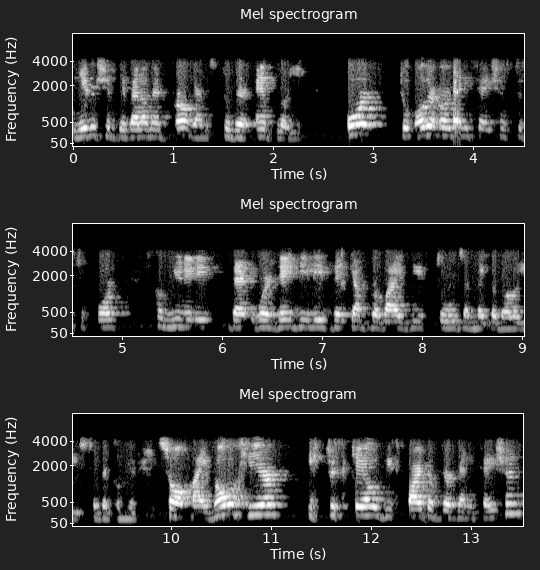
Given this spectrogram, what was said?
leadership development programs to their employees or to other organizations to support communities that where they believe they can provide these tools and methodologies to the community. So my goal here is to scale this part of the organization,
